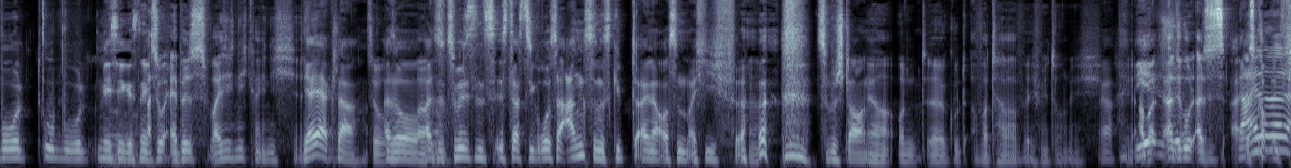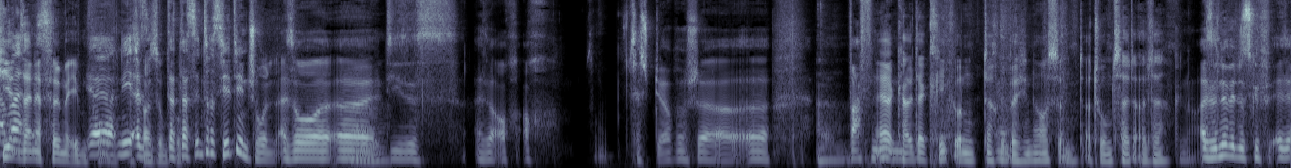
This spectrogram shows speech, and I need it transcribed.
Atomboot, U-Boot-mäßiges. Also Abyss, weiß ich nicht, kann ich nicht. ja, ja, klar. So, also, äh, also zumindest ist das die große Angst und es gibt eine aus dem Archiv zu bestaunen. Ja, und äh, gut, Avatar will ich mir doch nicht. Ja. Ja. Nee, aber also gut, also es, Nein, es kommt nein, in vielen seiner Filme eben Ja, ja, vor. nee, Das also so das, interessiert ihn schon. Also äh, Ja. dieses, also auch, auch so zerstörerische äh, äh, Waffen. ja, Kalter Krieg und darüber hinaus und Atomzeitalter. Genau. Also ne, wenn du das Gefühl, also,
